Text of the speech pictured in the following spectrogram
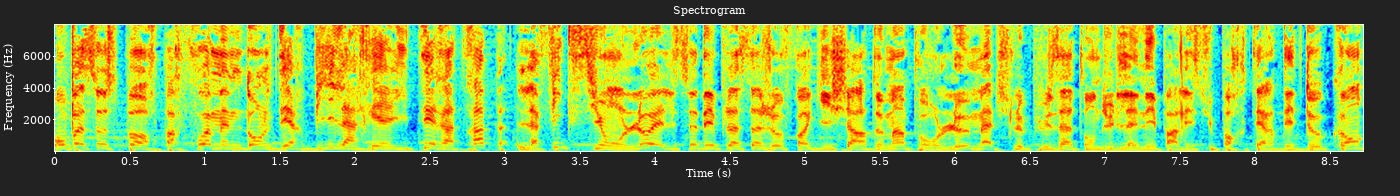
On passe au sport. Parfois, même dans le derby, la réalité rattrape la fiction. L'OL se déplace à Geoffroy Guichard demain pour le match le plus attendu de l'année par les supporters des deux camps.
